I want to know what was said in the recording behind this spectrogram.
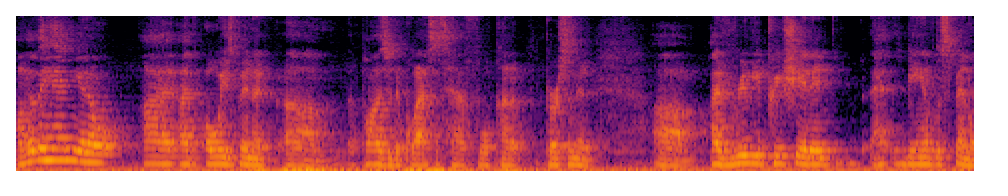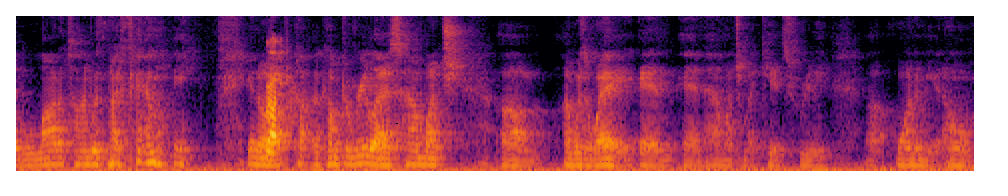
on the other hand, you know, I, I've always been a, um, a positive glasses half full kind of person, and um, I've really appreciated being able to spend a lot of time with my family. You know, right. I've, I've, come to realize how much um, I was away, and and how much my kids really uh, wanted me at home.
